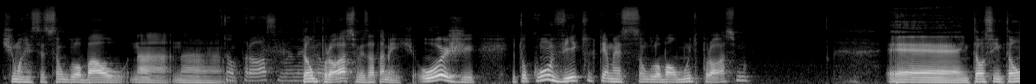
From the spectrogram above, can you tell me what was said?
tinha uma recessão global na, na tão próxima, né? Tão, tão próxima, exatamente. Hoje eu estou convicto que tem uma recessão global muito próxima. É, então, assim, então,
